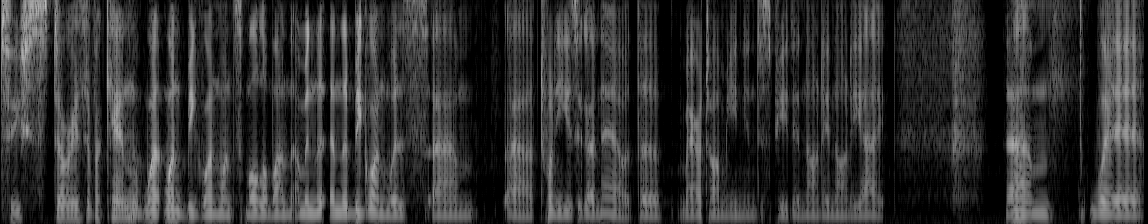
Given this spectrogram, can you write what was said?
two stories if I can. One, one big one, one smaller one. I mean, the, and the big one was um, uh, 20 years ago now at the Maritime Union dispute in 1998, um, where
